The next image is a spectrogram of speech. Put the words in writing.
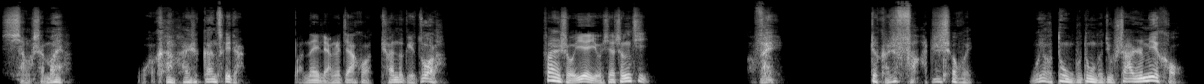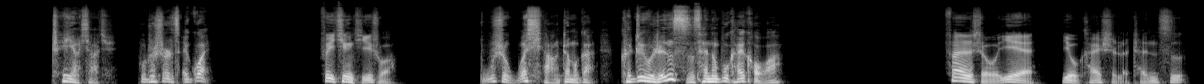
想什么呀？我看还是干脆点，把那两个家伙全都给做了。”范守业有些生气：“阿飞，这可是法治社会，不要动不动的就杀人灭口，这样下去不出事才怪。”费庆奇说：“不是我想这么干，可只有人死才能不开口啊。”范守业又开始了沉思，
